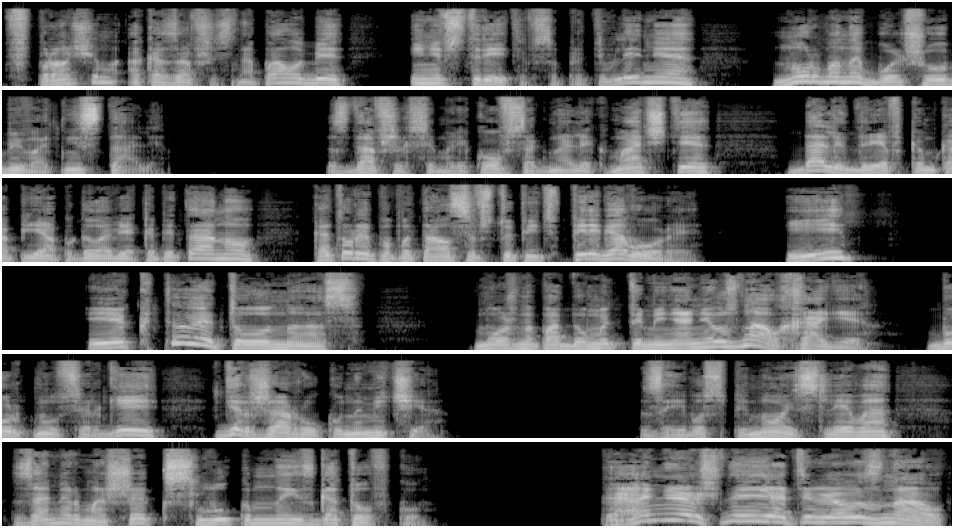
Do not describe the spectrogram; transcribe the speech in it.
Впрочем, оказавшись на палубе и не встретив сопротивления, Нурманы больше убивать не стали. Сдавшихся моряков согнали к мачте, дали древком копья по голове капитану, который попытался вступить в переговоры. И... «И кто это у нас?» «Можно подумать, ты меня не узнал, Хаги!» — буркнул Сергей, держа руку на мече. За его спиной слева замер Машек с луком на изготовку. «Конечно, я тебя узнал,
